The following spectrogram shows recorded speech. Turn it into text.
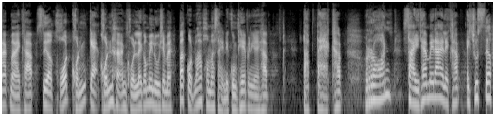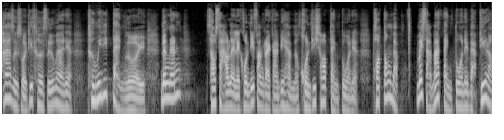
มากมายครับ เสื้อโค้ทขนแกะขนหานขนอะไรก็ไม่รู้ใช่ไหม ปรากฏว่าพอมาใส่ในกรุงเทพเป็นไงครับ ตับแตกครับ ร้อนใส่แทบไม่ได้เลยครับ ไอชุดเสื้อผ้าสวยๆที่เธอซื้อมาเนี่ย เธอไม่ได้แต่งเลย ดังนั้นสาวๆ หลายๆ คนที่ฟังรายการพี่แฮมนะ คนที่ชอบแต่งตัวเนี่ย พอต้องแบบ ไม่สามารถแต่งตัวในแบบที่เรา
